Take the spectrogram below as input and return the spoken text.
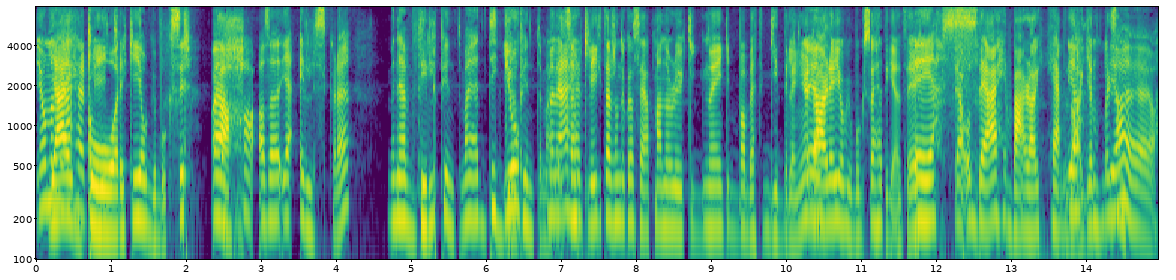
jo, er Jeg går ikke i joggebukser. Ja. Jeg, altså, jeg elsker det, men jeg vil pynte meg. Jeg digger Jo, å pynte meg. Men jeg er liksom. helt lik. Det er sånn du kan se på meg når, du når jeg ikke Babette gidder lenger. Da er det joggebukse og hettegenser. Yes. Ja, og det er hver dag, hele Ja. dagen. Liksom. ja, ja, ja, ja.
